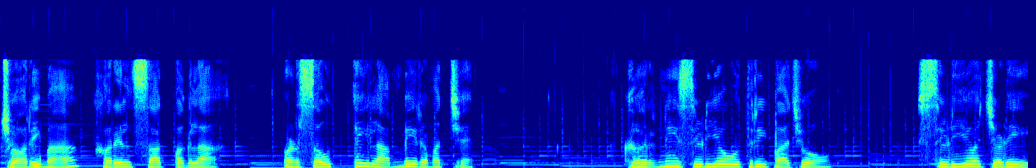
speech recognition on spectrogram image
ચોરીમાં ફરેલ સાત પગલા પણ સૌથી લાંબી રમત છે. ઘરની સીડીઓ ઉતરી પાછો સીડીઓ ચડી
